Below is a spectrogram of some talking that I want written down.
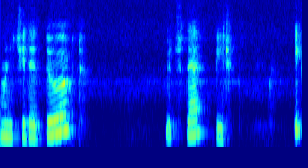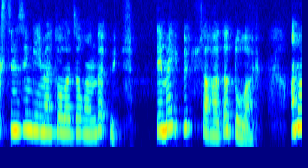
12'de 4 3'də 1 X'imizin qiyməti olacaq onda 3 Demək 3 sahada dolar Amma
